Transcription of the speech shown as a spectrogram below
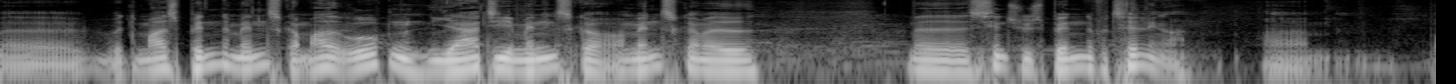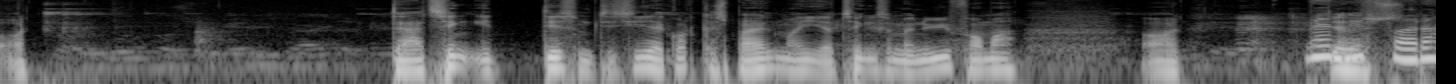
Øh, det er meget spændende mennesker, meget åbne, hjertige mennesker, og mennesker med med sindssygt spændende fortællinger. Um, og der er ting i det, som de siger, jeg godt kan spejle mig i, og ting, som er nye for mig. Og Hvad er nyt for dig?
